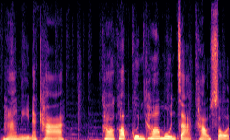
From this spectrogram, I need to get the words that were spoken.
25 นี้นะคะ ขอขอบคุณข้อมูลจากข่าวสด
